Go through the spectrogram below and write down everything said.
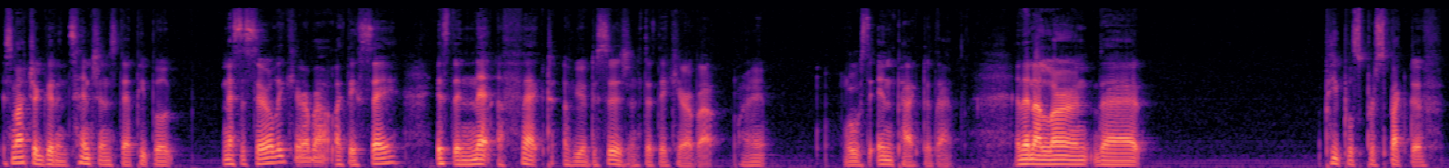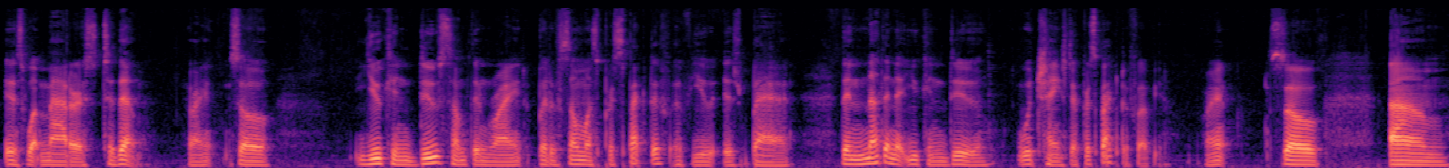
it's not your good intentions that people necessarily care about, like they say. It's the net effect of your decisions that they care about, right? What was the impact of that? And then I learned that people's perspective is what matters to them, right? So you can do something right, but if someone's perspective of you is bad, then nothing that you can do would change their perspective of you, right? So, um,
